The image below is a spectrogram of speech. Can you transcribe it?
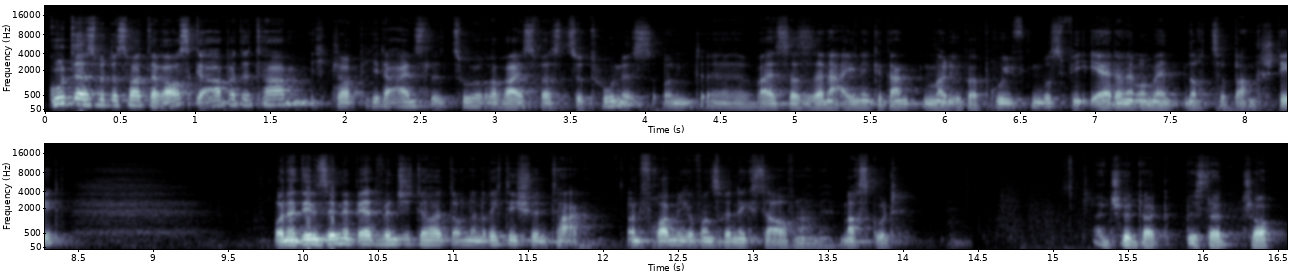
Gut, dass wir das heute rausgearbeitet haben. Ich glaube, jeder einzelne Zuhörer weiß, was zu tun ist und äh, weiß, dass er seine eigenen Gedanken mal überprüfen muss, wie er dann im Moment noch zur Bank steht. Und in dem Sinne, Bert, wünsche ich dir heute noch einen richtig schönen Tag und freue mich auf unsere nächste Aufnahme. Mach's gut. Einen schönen Tag. Bis dann. Ciao.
